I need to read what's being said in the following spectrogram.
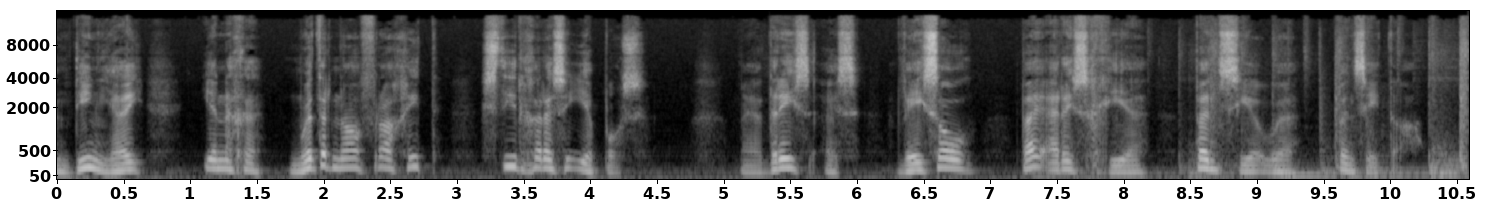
Indien jy enige motornavraag het, stuur gerus 'n e-pos. My adres is wissel@rsg.co.za.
